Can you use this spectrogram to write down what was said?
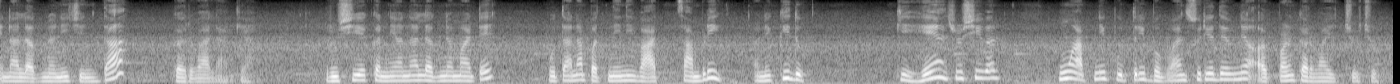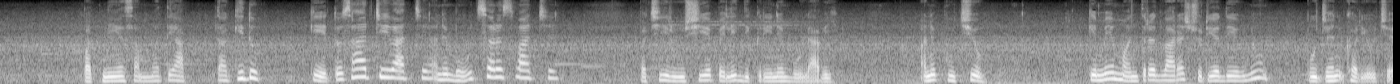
એના લગ્નની ચિંતા કરવા લાગ્યા. ઋષિએ કન્યાના લગ્ન માટે પોતાના પત્નીની વાત સાંભળી અને કીધું કે, હે ઋષિવર, હું આપની પુત્રી ભગવાન સૂર્યદેવને અર્પણ કરવા ઈચ્છું છું. પત્નીએ સંમતિ આપતા કીધું કે, એ તો સાચી વાત છે અને બહુ જ સરસ વાત છે. પછી ઋષિએ પેલી દીકરીને બોલાવી અને પૂછ્યું કે મેં મંત્ર દ્વારા સૂર્યદેવનું પૂજન કર્યું છે.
